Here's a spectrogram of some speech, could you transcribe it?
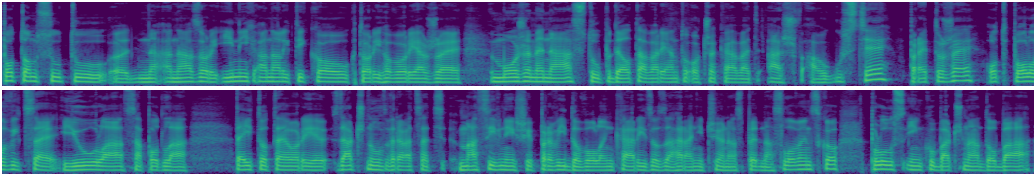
Potom sú tu e, názory iných analytikov, ktorí hovoria, že môžeme nástup delta variantu očakávať až v auguste, pretože od polovice júla sa podľa tejto teórie začnú vrácať masívnejšie prví dovolenkári zo zahraničia naspäť na Slovensko, plus inkubačná doba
